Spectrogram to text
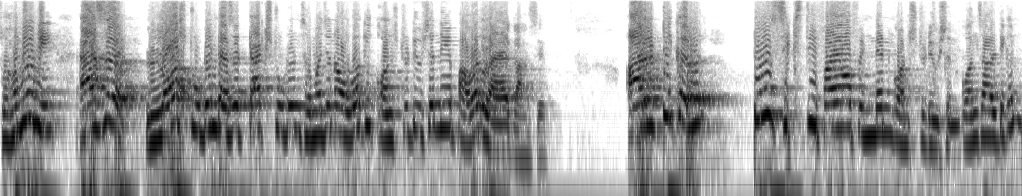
सो so, हमें भी as a law student as a tax student समझना होगा कि कॉन्स्टिट्यूशन ने ये पावर लाया कहां से आर्टिकल 265 ऑफ इंडियन कॉन्स्टिट्यूशन कौन सा article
